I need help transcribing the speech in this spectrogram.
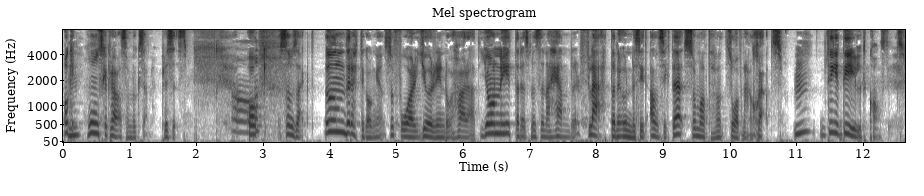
okej. Hon ska prövas som vuxen, precis. Och som sagt, under rättegången så får juryn då höra att Johnny hittades med sina händer flätade under sitt ansikte som att han sov när han sköts. Mm, det, det är ju lite konstigt.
